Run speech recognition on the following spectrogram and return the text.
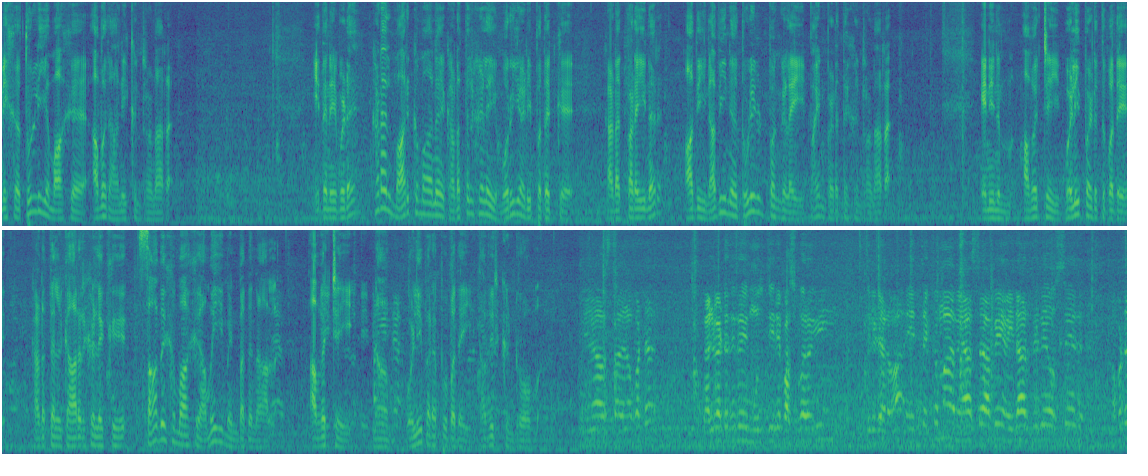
மிக துல்லியமாக அவதானிக்கின்றனர். இதனை விட கடல் மார்க்கமான கடத்தல்களை முறியடிப்பதற்கு கடற்படையினர் அதிநவீன தொழில்நுட்பங்களை பயன்படுத்துகின்றனர். எனினும் அவற்றை வெளிப்படுத்துவது கடத்தல்காரர்களுக்கு சாதகமாக அமையும் என்பதனால் அவற்றை நாம் ஒளிபரப்புவதை தவிர்க்கின்றோம். මේ අවස්ථාව වෙනකොට වැල්වැට තිරේ මුල් තීරය පසු කරකින් ඉදිරියට යනවා. ඒත් එක්කම මේ අවස්ථාවේ අපේ රඩාර් තිරය ඔස්සේ අපිට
